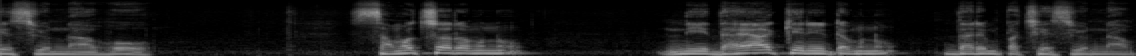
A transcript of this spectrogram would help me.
చేసి ఉన్నావు. సంవత్సరమును నీ దయా కిరీటమును ధరింపచేసి ఉన్నావు.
